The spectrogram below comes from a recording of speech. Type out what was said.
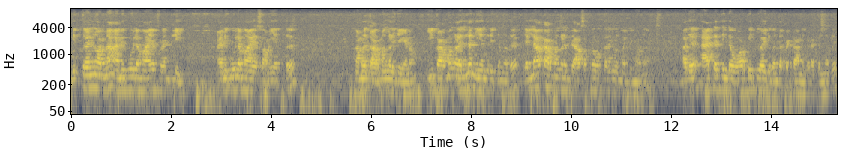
മിത്രൻ എന്ന് പറഞ്ഞാൽ അനുകൂലമായ ഫ്രണ്ട്ലി അനുകൂലമായ സമയത്ത് നമ്മൾ കർമ്മങ്ങൾ ചെയ്യണം. ഈ കർമ്മങ്ങളെല്ലാം നിയന്ത്രിക്കുന്നത് എല്ലാ കർമ്മങ്ങളും രാസപ്രവർത്തനങ്ങളും മറ്റുമാണ്. അത് ആറ്റത്തിന്റെ ഓർബിറ്റുമായിട്ട് ബന്ധപ്പെട്ടാണ് കിടക്കുന്നത്.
